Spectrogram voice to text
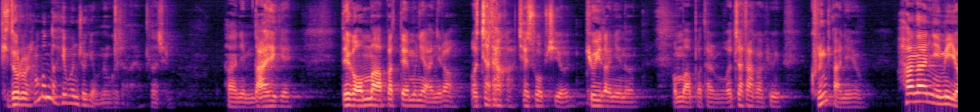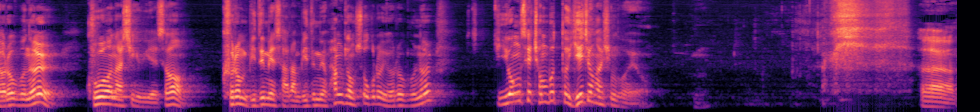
기도를 한 번도 해본 적이 없는 거잖아요. 사실 하나님 나에게 내가 엄마 아빠 때문이 아니라 어쩌다가 재수 없이 교회 다니는 엄마 아빠 닮고 어쩌다가 교회 그런 게 아니에요. 하나님이 여러분을 구원하시기 위해서 그런 믿음의 사람, 믿음의 환경 속으로 여러분을 영세 전부터 예정하신 거예요. 어,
